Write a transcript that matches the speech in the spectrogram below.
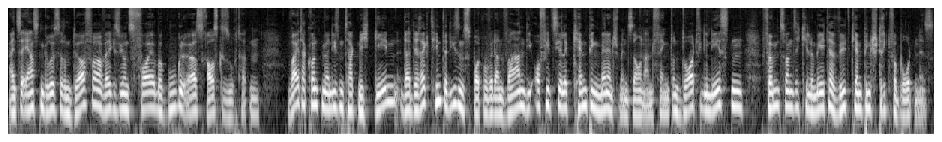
eins der ersten größeren Dörfer, welches wir uns vorher über Google Earth rausgesucht hatten. Weiter konnten wir an diesem Tag nicht gehen, da direkt hinter diesem Spot, wo wir dann waren, die offizielle Camping Management Zone anfängt und dort für die nächsten 25 Kilometer Wildcamping strikt verboten ist.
